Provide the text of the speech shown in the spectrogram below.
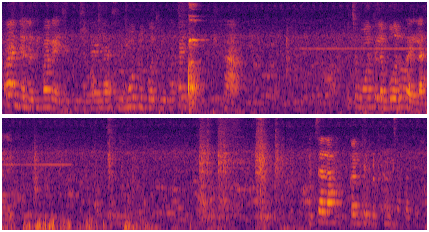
प्रांजला ती बघायची तिचं काही असं मोठू पतलू का काय? हा. त्याच्यामुळे तिला बोर व्हायला लागले. चला करते पटकन चपाती.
